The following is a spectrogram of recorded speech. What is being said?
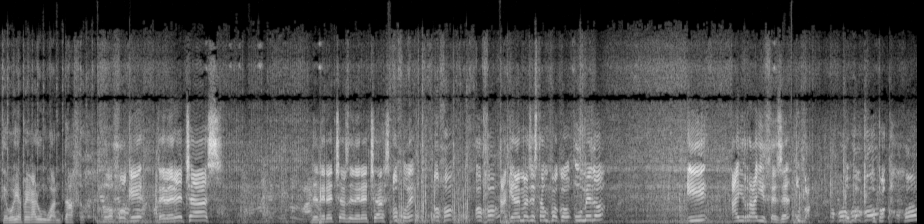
te voy a pegar un guantazo. Ojo aquí, de derechas. De derechas, de derechas. Ojo, eh. Ojo, ojo. Aquí además está un poco húmedo y hay raíces, eh. Upa, upa, upa.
